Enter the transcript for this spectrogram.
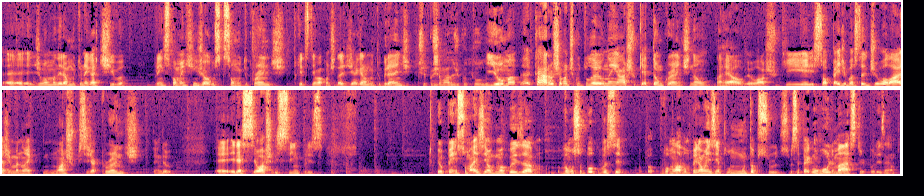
é, de uma maneira muito negativa. Principalmente em jogos que são muito crunch. Porque eles têm uma quantidade de regra muito grande. Tipo chamado de Cthulhu. E uma. é, Cara, o chamado de Cthulhu eu nem acho que é tão crunch, não, na real. Eu acho que ele só pede bastante rolagem, mas não é. Não acho que seja crunch, entendeu? É, ele é, eu acho ele simples. Eu penso mais em alguma coisa. Vamos supor que você. Vamos lá, vamos pegar um exemplo muito absurdo. Se você pega um Holy Master, por exemplo,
